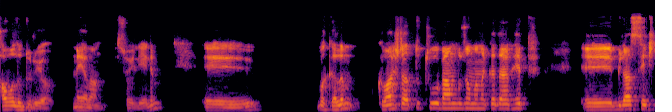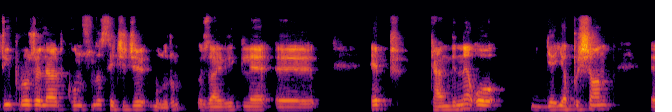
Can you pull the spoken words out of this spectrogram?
havalı duruyor. Ne yalan söyleyelim. E, bakalım Kıvanç Tatlıtuğ ben bu zamana kadar hep e, biraz seçtiği projeler konusunda seçici bulurum. Özellikle e, hep kendine o yapışan e,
